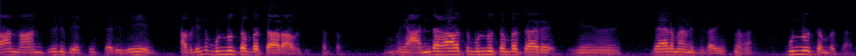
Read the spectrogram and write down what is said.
தான் நான் வீடு பேற்றி தருவேன். அப்படின்னு முன்னூத்தி ஐம்பத்தி ஆறாவது சட்டம். அந்த காலத்து முன்னூத்தி ஐம்பத்தி ஆறு வேற நினைச்சுட்டாங்க முன்னூத்தி ஐம்பத்தி ஆறு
